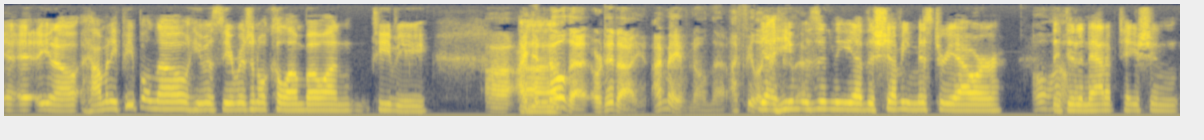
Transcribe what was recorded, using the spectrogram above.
uh, you know how many people know he was the original Columbo on TV Uh, I didn't Uh, know that, or did I? I may have known that. I feel like yeah he that. was in the uh, the Chevy Mystery Hour Oh, wow. they did an adaptation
